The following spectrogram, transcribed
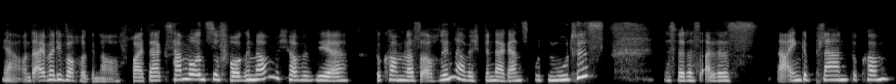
Ja, und einmal die Woche, genau. Freitags haben wir uns so vorgenommen. Ich hoffe, wir bekommen das auch hin, aber ich bin da ganz guten Mutes, dass wir das alles eingeplant bekommen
